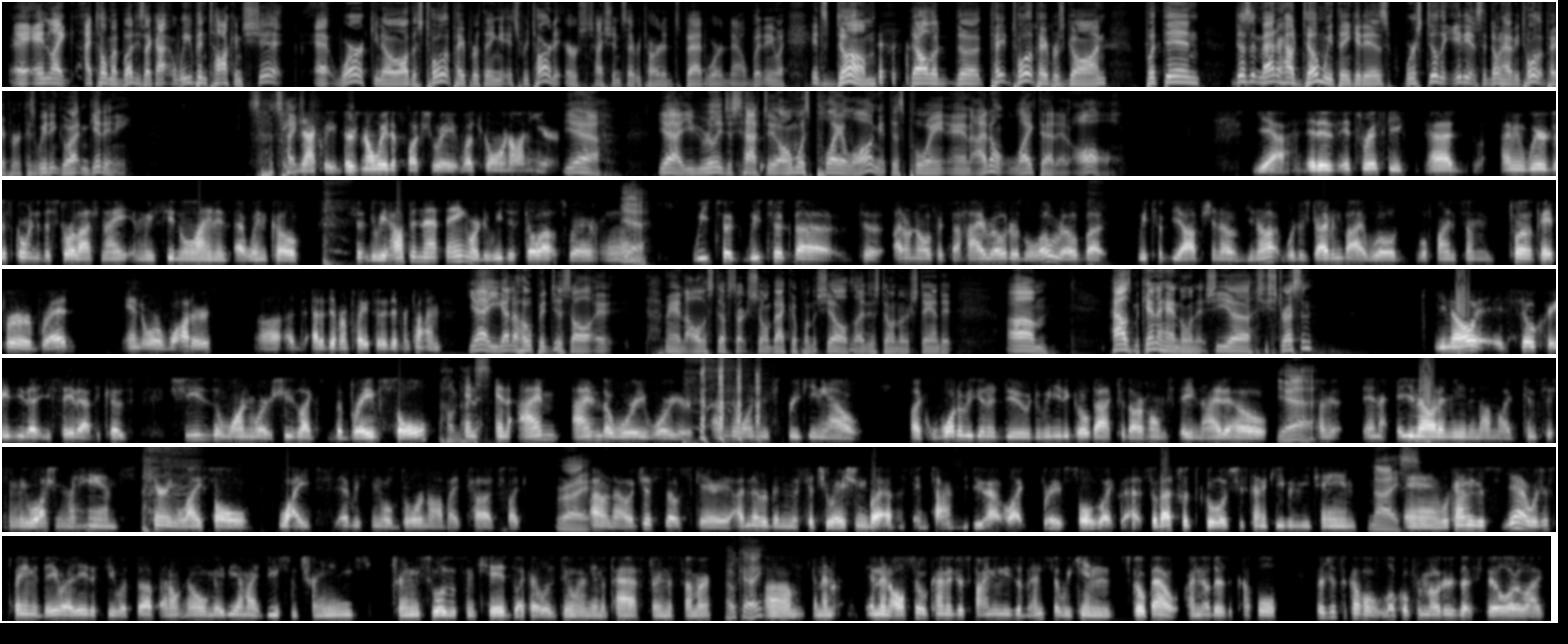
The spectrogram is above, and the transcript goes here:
and, and like I told my buddies, like I, we've been talking shit at work. You know, all this toilet paper thing. It's retarded, or I shouldn't say retarded. It's a bad word now. But anyway, it's dumb that all the the pa- toilet paper's gone. But then it doesn't matter how dumb we think it is. We're still the idiots that don't have any toilet paper because we didn't go out and get any. So it's like exactly. There's no way to fluctuate what's going on here. Yeah. Yeah, you really just have to almost play along at this point, and I don't like that at all. Yeah, it is. It's risky. Uh, I mean, we were just going to the store last night, and we see the line at, at Winco. So, do we hop in that thing, or do we just go elsewhere? And Yeah. we took we took the to I don't know if it's a high road or the low road, but we took the option of you know what we're just driving by. We'll we'll find some toilet paper or bread and or water uh, at, at a different place at a different time. Yeah, you got to hope it just all, it, man, all the stuff starts showing back up on the shelves. I just don't understand it. Um, how's McKenna handling it? She uh, she stressing? You know, it's so crazy that you say that because she's the one where she's like the brave soul, Oh, and and I'm I'm the worry warrior. I'm the one who's freaking out. Like, what are we gonna do? Do we need to go back to our home state in Idaho? Yeah. I mean, and you know what I mean. And I'm like consistently washing my hands, carrying Lysol wipes every single doorknob I touch. Like, Right. I don't know. It's just so scary. I've never been in this situation, but at the same time, you do have like brave souls like that. So that's what's cool. She's kind of keeping me tame. Nice. And we're kind of just, yeah, we're just playing it day by day to see what's up. I don't know. Maybe I might do some trainings, training schools with some kids like I was doing in the past during the summer. Okay. Um, and then, and then also kind of just finding these events that we can scope out. I know there's a couple, there's just a couple local promoters that still are like,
